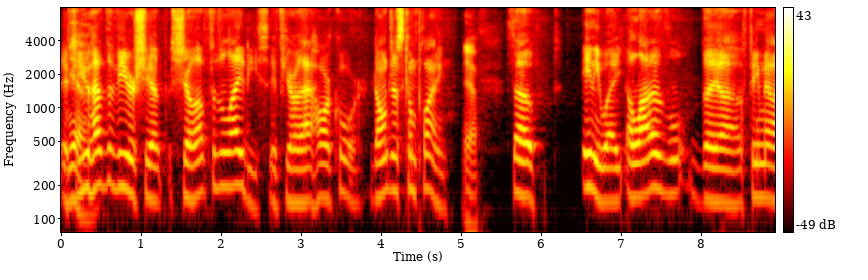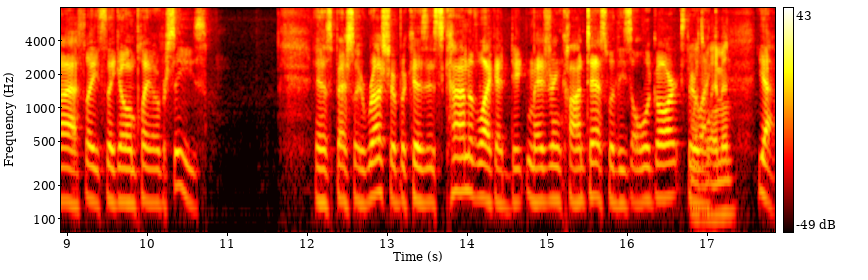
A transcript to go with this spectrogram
If Yeah. you have the viewership, show up for the ladies if you're that hardcore. Don't just complain. yeah. So, anyway, a lot of the uh, female athletes they go and play overseas, and especially Russia, because it's kind of like a dick measuring contest with these oligarchs. They're with like, women. Yeah.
